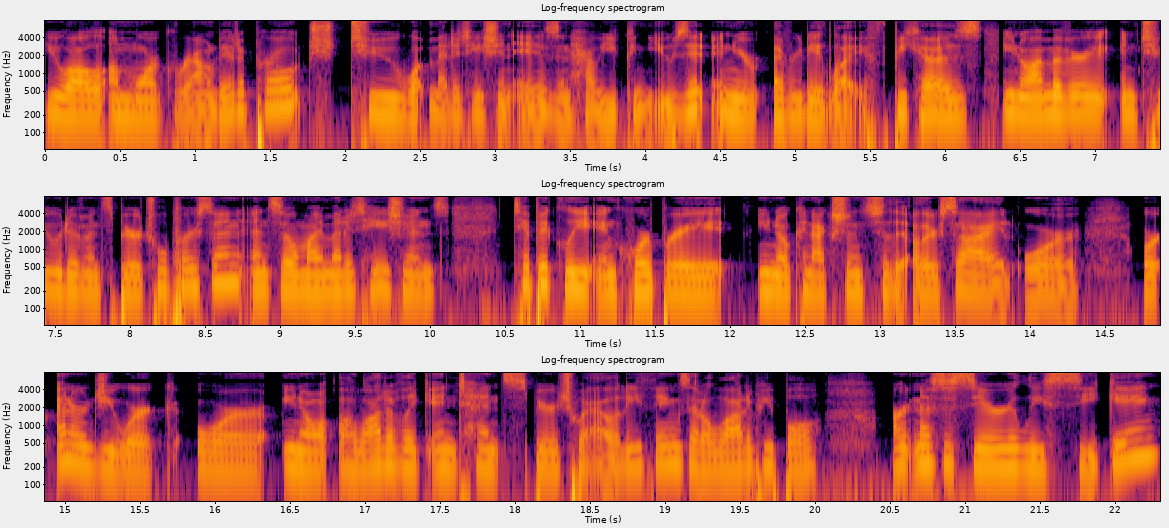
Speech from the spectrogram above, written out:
you all a more grounded approach to what meditation is and how you can use it in your everyday life. Because you know I'm a very intuitive and spiritual person and so my meditations typically incorporate you know connections to the other side or or energy work or you know a lot of like intense spirituality things that a lot of people aren't necessarily seeking.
